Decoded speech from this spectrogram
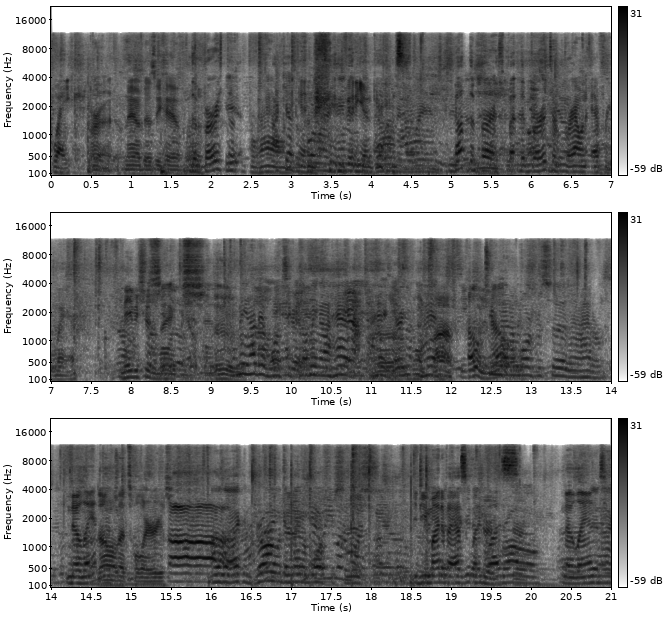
Quake. All right. Now does he have? The birth of brown in before my hand video games. Not the birth, but the birth of brown everywhere. Maybe should have mulliganed. I mean, I didn't want to. I mean, I had, I had, great, I had Five. Oh two no. Manamorphoses, and I had a. No land? Oh, that's hilarious. I was like, I can draw with the Manamorphose. Do you mind if I ask what it was? draw. No land? Then I,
